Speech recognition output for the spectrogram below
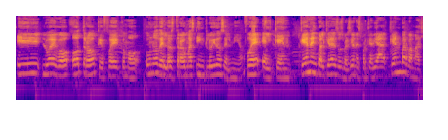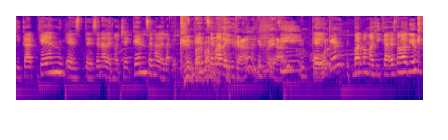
Y luego otro que fue como uno de los traumas, incluidos el mío, fue el Ken. Ken en cualquiera de sus versiones, porque había Ken Barba Mágica, Ken este, Cena de Noche, Ken Cena de la ¿Qué en barba Cena de- mágica? ¿Es real? Sí, ¿Por? el Ken Barba Mágica estaba bien.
